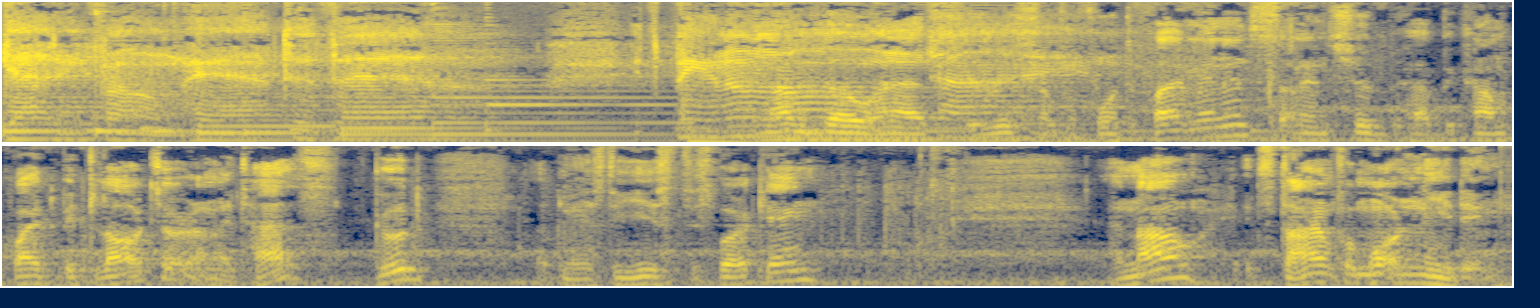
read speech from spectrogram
getting from here dough has risen for 45 minutes and it should have become quite a bit larger and it has. Good. That means the yeast is working. And now it's time for more kneading.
